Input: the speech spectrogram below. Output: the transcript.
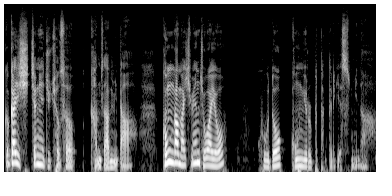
끝까지 시청해 주셔서 감사합니다. 공감하시면 좋아요, 구독, 공유를 부탁드리겠습니다.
